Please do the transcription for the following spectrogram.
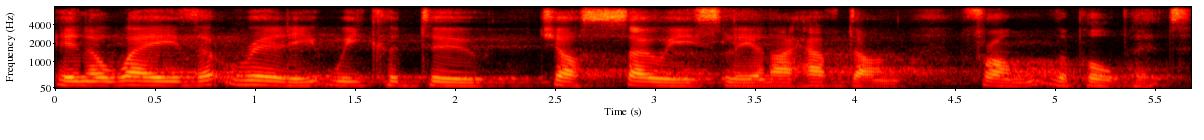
in a way that really we could do just so easily, and I have done from the pulpit.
